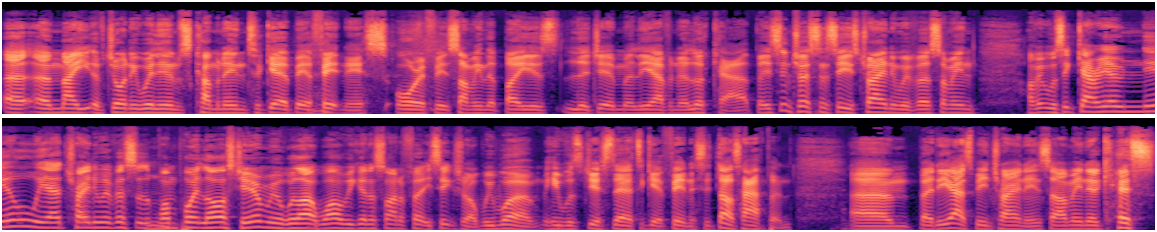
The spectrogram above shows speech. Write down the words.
a, a, mate of Johnny Williams coming in to get a bit of fitness, or if it's something that Bay is legitimately having a look at. But it's interesting to see he's training with us. I mean, I think was it Gary O'Neill we had training with us at mm. one point last year, and we were like, "Why are we going to sign a 36 year old?" We weren't. He was just there to get fitness. It does happen, um, but he has been training. So I mean, I guess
